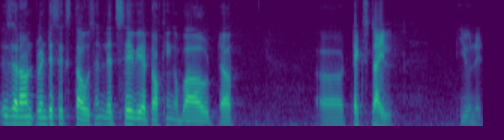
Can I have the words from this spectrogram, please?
is around 26,000 let us say we are talking about uh, uh, textile unit.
